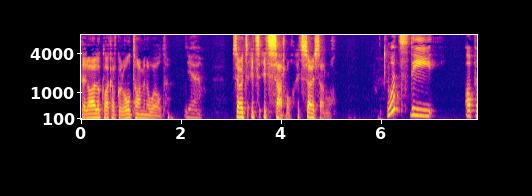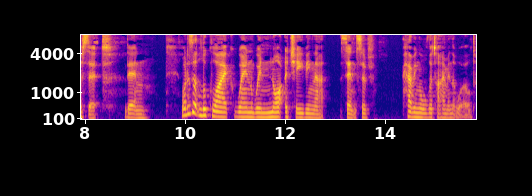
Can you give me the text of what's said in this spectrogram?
that I look like I've got all time in the world. Yeah. So it's it's it's subtle. It's so subtle. What's the opposite then? What does it look like when we're not achieving that sense of having all the time in the world?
